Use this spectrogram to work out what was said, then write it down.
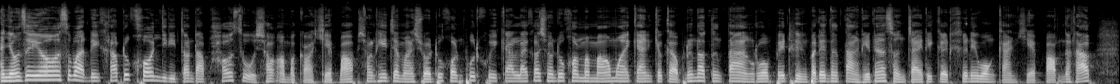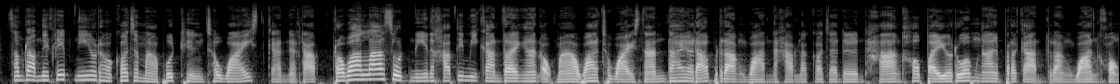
อันยองเซโยสวัสดีครับทุกคน ยินดีต้อนรับเข้าสู่ช่องอมกรเคป๊อปช่องที่จะมาชวนทุกคนพูดคุยกัน และก็ชวนทุกคนมาเมาส์มอยกันเกี่ยวกับเรื่องราวต่างๆ รวมไปถึงประเด็นต่างๆ ที่น่าสนใจที่เกิดขึ้นในวงการเคป๊อปนะครับสำหรับในคลิปนี้เราก็จะมาพูดถึง TWICE กันนะครับ เพราะว่าล่าสุดนี้นะครับที่มีการรายงานออกมาว่า TWICE นั้นได้รับรางวัลนะครับแล้วก็จะเดินทางเข้าไปร่วมงานประกาศรางวัลของ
